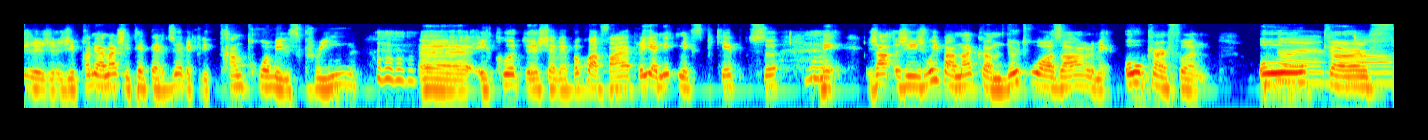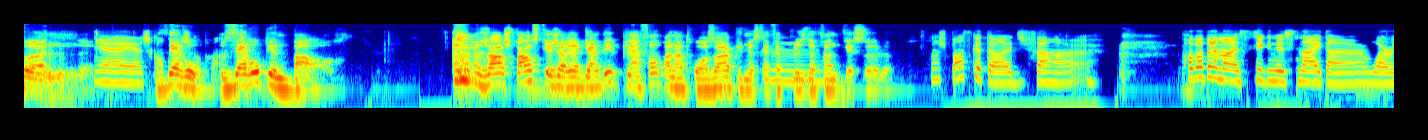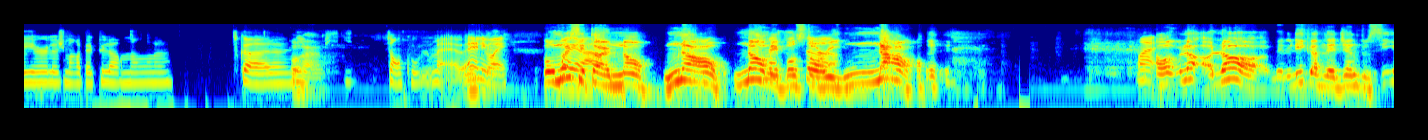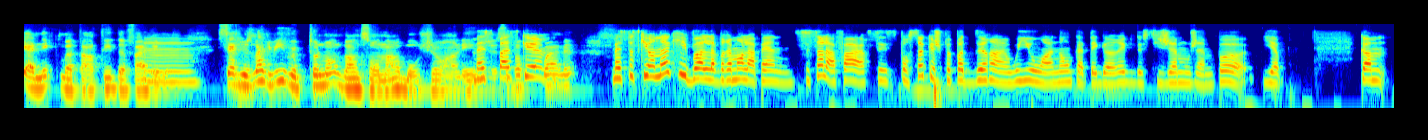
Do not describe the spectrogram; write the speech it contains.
Premièrement, j'étais perdu avec les 33 000 screens. Euh, écoute, je ne savais pas quoi faire. Puis là, Yannick m'expliquait tout ça. Mais j'ai joué pendant comme 2-3 heures, mais aucun fun. Aucun fun. Zéro. Zéro puis une barre. genre, je pense que j'aurais regardé le plafond pendant 3 heures puis je me serais fait plus de hmm. fun que ça. Là. Je pense que tu aurais dû faire un, Probablement un Cygnus Knight, un Warrior, là, je me rappelle plus leur nom. Là. En tout cas, ils, sont cool. Mais anyway. Pour moi, c'est un non. Non! Non, Maple Story! Non! Ouais. là, là, League of Legends aussi, Yannick m'a tenté de faire. Hmm. Sérieusement, lui, il veut que tout le monde vende son arbre au jeu en ligne. Mais c'est parce, que... parce qu'il y en a qui valent vraiment la peine. C'est ça l'affaire. C'est pour ça que je peux pas te dire un oui ou un non catégorique de si j'aime ou j'aime pas. Il y a comme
